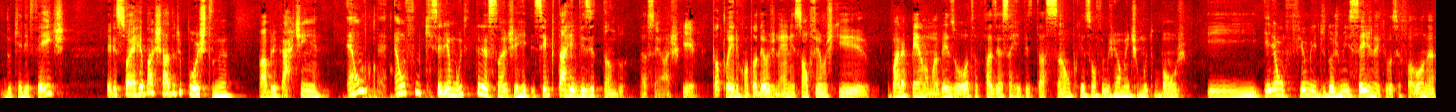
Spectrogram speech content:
do que ele fez, ele só é rebaixado de posto, né? Pra abrir cartinha. é um, é um filme que seria muito interessante sempre estar tá revisitando. Assim, eu acho que tanto ele quanto a Deus Nene são filmes que vale a pena uma vez ou outra fazer essa revisitação, porque são filmes realmente muito bons. E ele é um filme de 2006, né, que você falou, né?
